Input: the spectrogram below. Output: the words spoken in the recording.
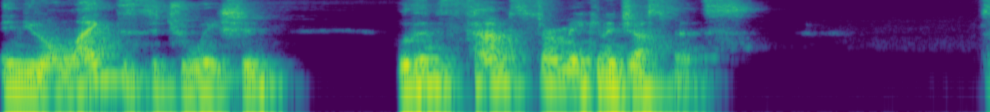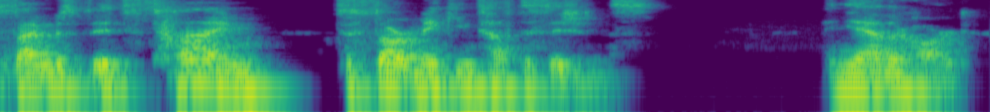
and you don't like the situation, well, then it's time to start making adjustments. It's time to, it's time to start making tough decisions. And yeah, they're hard.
